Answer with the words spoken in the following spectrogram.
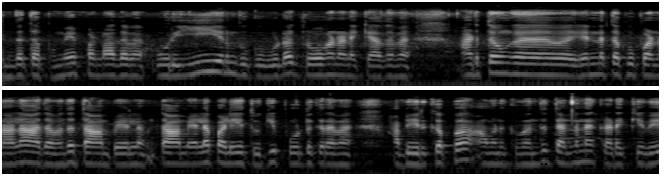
எந்த தப்புமே பண்ணாதவன். ஒரு ஈ எறும்புக்கு கூட துரோகம் நினைக்காதவன். அடுத்தவங்க என்ன தப்பு பண்ணாலும் அதை வந்து தான் மேலே தான் மேலே பழைய தூக்கி போட்டுக்கிறவன். அப்படி இருக்கப்ப அவனுக்கு வந்து தண்டனை கிடைக்கவே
